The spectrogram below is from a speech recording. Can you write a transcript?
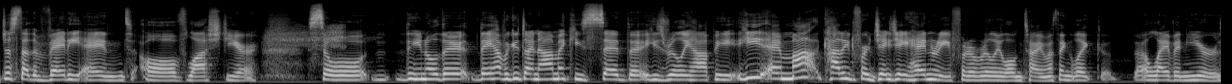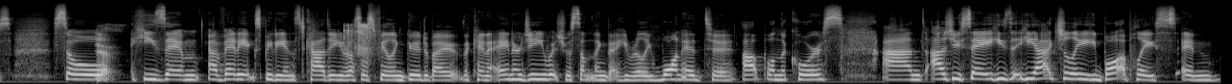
just at the very end of last year. So, you know, they they have a good dynamic. He's said that he's really happy. He uh, Matt carried for JJ Henry for a really long time. I think like 11 years. So yeah. he's um, a very experienced caddy. Russell's feeling good about the kind of energy, which was something that he really wanted to up on the course. And as you say, he's he actually he bought a place in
